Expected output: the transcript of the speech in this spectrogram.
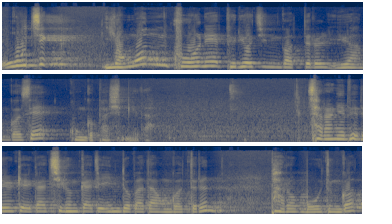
오직 영혼 구원에 드려진 것들을 위한 것에 공급하십니다. 사랑의 베들교회가 지금까지 인도받아 온 것들은 바로 모든 것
